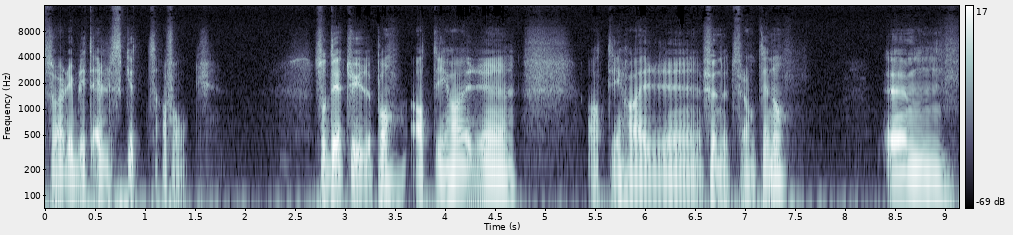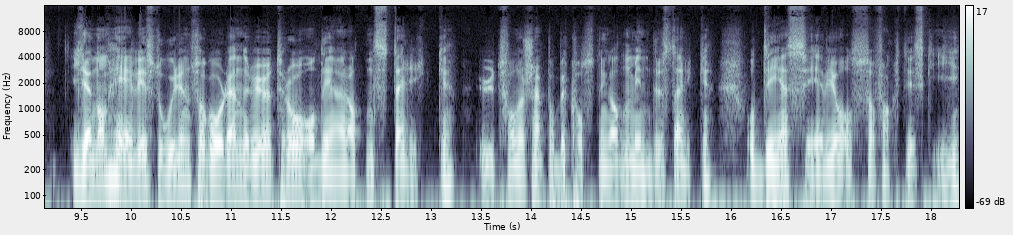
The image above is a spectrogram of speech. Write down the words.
så er de blitt elsket av folk. Så det tyder på at de har, eh, at de har eh, funnet fram til noe. Um, gjennom hele historien så går det en rød tråd, og det er at den sterke utfolder seg på bekostning av den mindre sterke. Og det ser vi jo også faktisk i,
